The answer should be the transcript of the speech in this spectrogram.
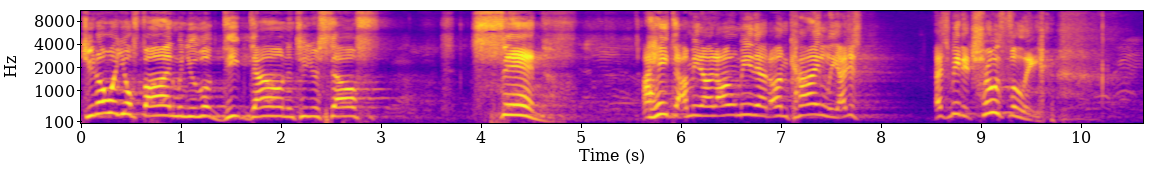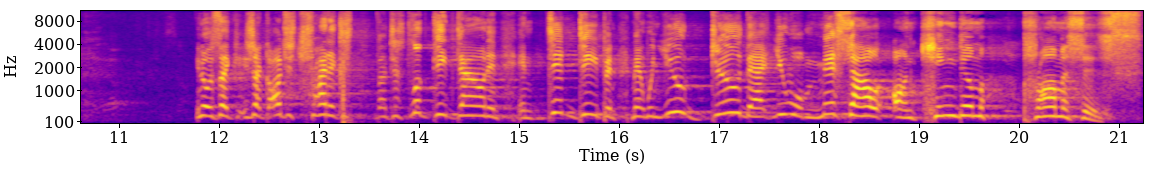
Do you know what you'll find when you look deep down into yourself? Sin. I hate that. I mean, I don't mean that unkindly. I just, I just mean it truthfully. You know, it's like, it's like, I'll just try to just look deep down and, and dig deep. And man, when you do that, you will miss out on kingdom promises.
